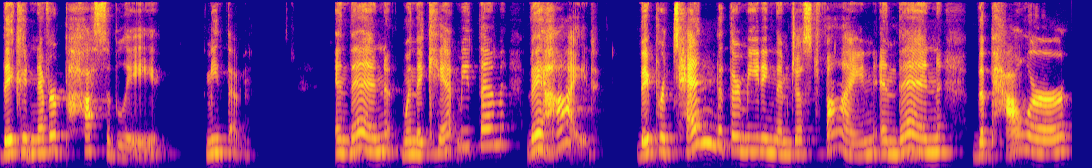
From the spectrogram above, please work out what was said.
they could never possibly meet them. And then when they can't meet them, they hide. They pretend that they're meeting them just fine. And then the power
